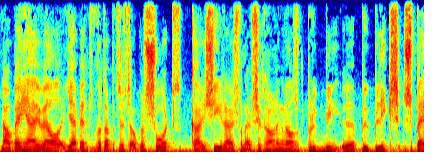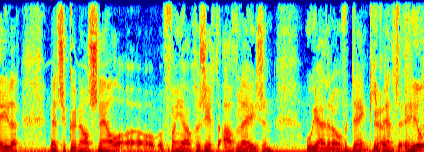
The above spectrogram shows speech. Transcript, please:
nou ben jij wel, jij bent wat dat betreft ook een soort Kai Sierhuis van FC Groningen, wel eens een publiek, eh, publieksspeler. Mensen kunnen al snel eh, van jouw gezicht aflezen hoe jij erover denkt. Je Ja. bent heel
